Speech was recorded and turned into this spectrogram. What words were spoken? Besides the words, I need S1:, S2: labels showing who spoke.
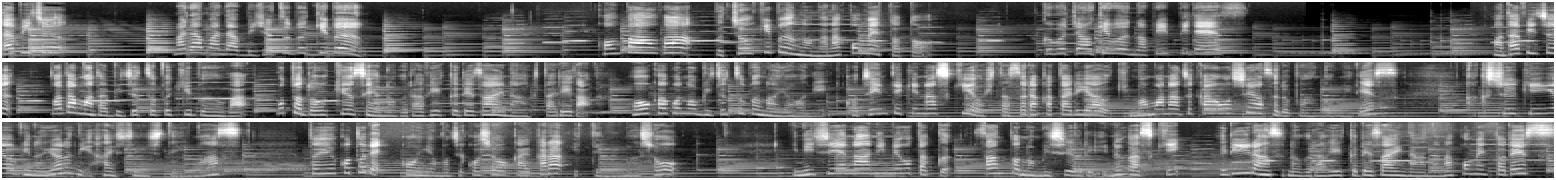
S1: だ美術
S2: まだまだ美術部気分
S1: こんばんは部長気分の7コメントと
S2: 副部長気分のピッピです。
S1: まだ美術まだまだ美術部気分は元同級生のグラフィックデザイナー2人が放課後の美術部のように個人的な好きをひたすら語り合う気ままな時間をシェアする番組です。各週金曜日の夜に配信しています。ということで今夜も自己紹介からいってみましょう。いにしえのアニメオタクサントの飯より犬が好きフリーランスのグラフィックデザイナー7コメントです。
